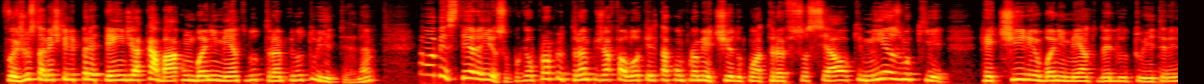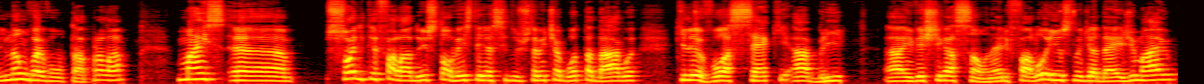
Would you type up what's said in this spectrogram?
foi justamente que ele pretende acabar com o banimento do Trump no Twitter, né. É uma besteira isso, porque o próprio Trump já falou que ele está comprometido com a Trump social, que mesmo que retirem o banimento dele do Twitter, ele não vai voltar para lá, mas... É só ele ter falado isso talvez teria sido justamente a gota d'água que levou a SEC a abrir a investigação. Né? Ele falou isso no dia 10 de maio,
